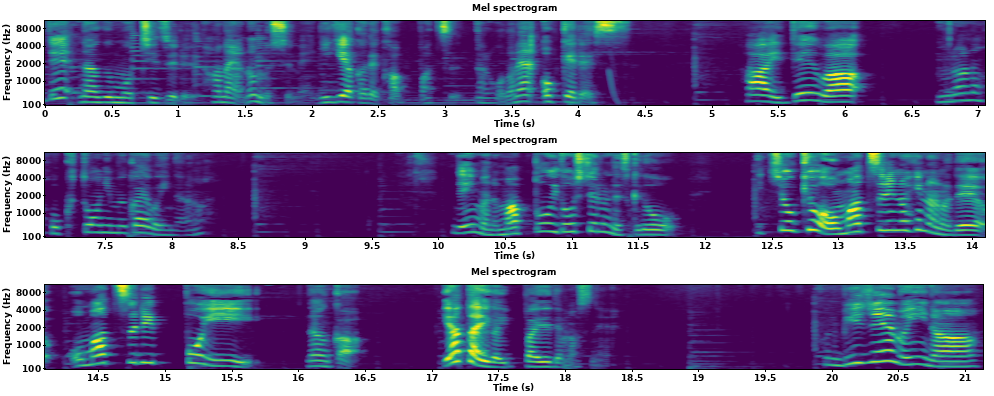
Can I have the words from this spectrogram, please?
で、南雲千鶴、花屋の娘、賑やかで活発。なるほどね。OK です。はい。では、村の北東に向かえばいいんだな。で、今ね、マップを移動してるんですけど、一応今日はお祭りの日なので、お祭りっぽい、なんか、屋台がいっぱい出てますね。この BGM いいな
